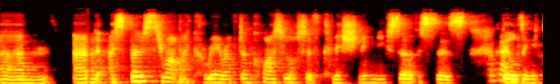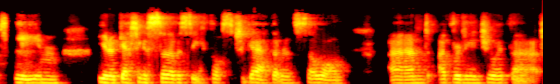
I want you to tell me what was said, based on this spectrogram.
Um, and I suppose throughout my career, I've done quite a lot of commissioning new services, okay. building a team, you know, getting a service ethos together, and so on. And I've really enjoyed that.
